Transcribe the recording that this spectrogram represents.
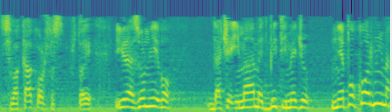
svakako što, što je i razumljivo da će imamet biti među nepokornima.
